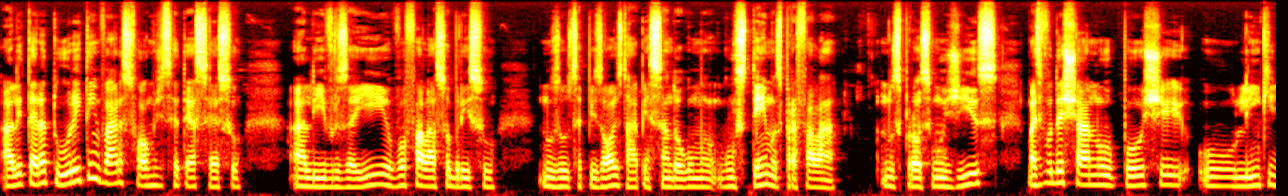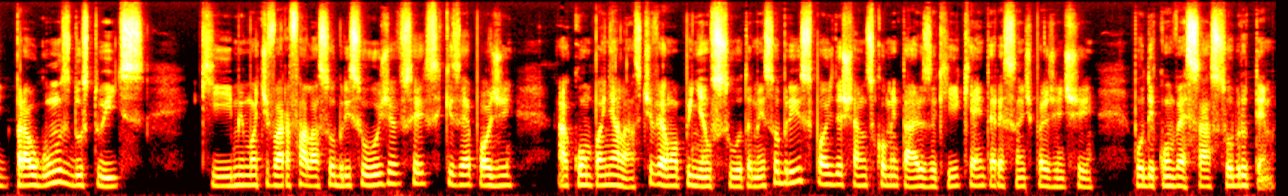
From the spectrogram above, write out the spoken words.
à literatura e tem várias formas de você ter acesso a livros aí. Eu vou falar sobre isso nos outros episódios, estava pensando algum, alguns temas para falar nos próximos dias, mas vou deixar no post o link para alguns dos tweets que me motivaram a falar sobre isso hoje. Você, se quiser, pode acompanhar lá. Se tiver uma opinião sua também sobre isso, pode deixar nos comentários aqui, que é interessante para a gente poder conversar sobre o tema.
